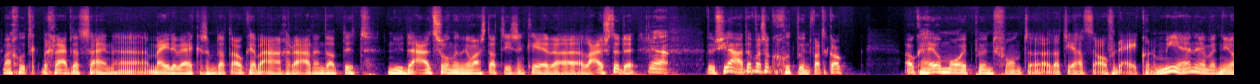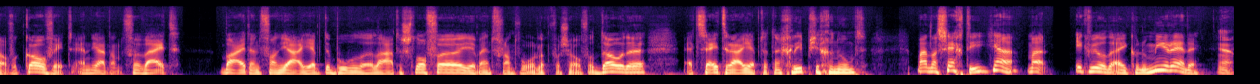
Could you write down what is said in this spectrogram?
Maar goed, ik begrijp dat zijn uh, medewerkers hem dat ook hebben aangeraden. En dat dit nu de uitzondering was dat hij eens een keer uh, luisterde. Ja. Dus ja, dat was ook een goed punt. Wat ik ook, ook een heel mooi punt vond, uh, dat hij had over de economie. Hè. Nu hebben we het nu over COVID. En ja, dan verwijt Biden van ja, je hebt de boel laten sloffen. Je bent verantwoordelijk voor zoveel doden, et cetera. Je hebt het een griepje genoemd. Maar dan zegt hij, ja, maar ik wil de economie redden. Ja.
